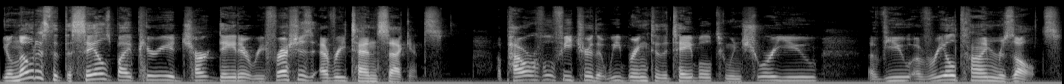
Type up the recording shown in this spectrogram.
You'll notice that the sales by period chart data refreshes every 10 seconds, a powerful feature that we bring to the table to ensure you a view of real-time results.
